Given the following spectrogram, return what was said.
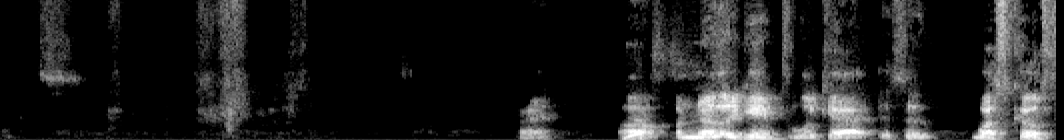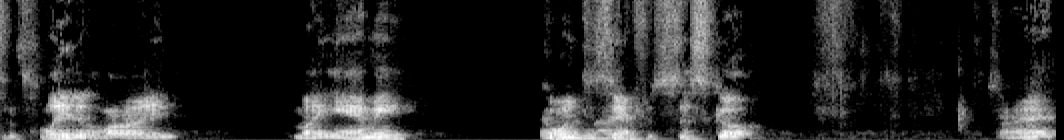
points. Right. Yes. Uh, another game to look at is a West Coast inflated line, Miami going to nine. San Francisco. All right.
